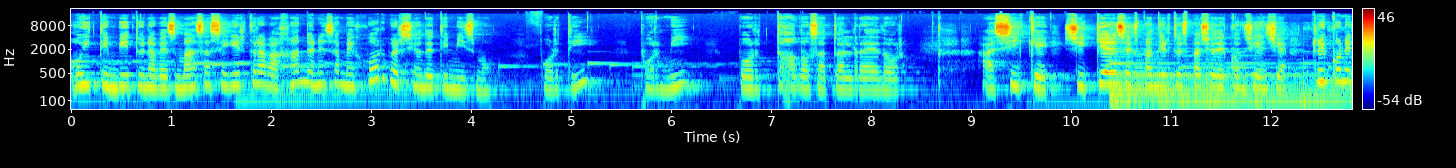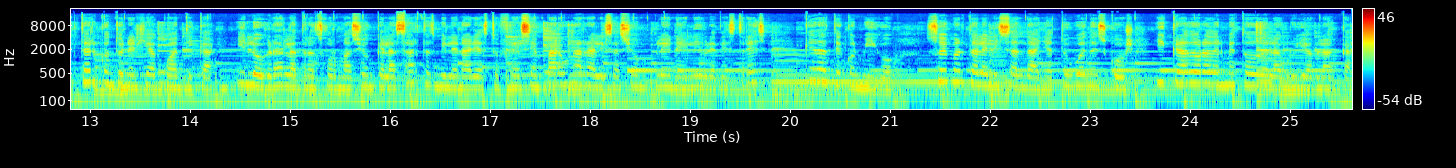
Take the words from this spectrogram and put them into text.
Hoy te invito una vez más a seguir trabajando en esa mejor versión de ti mismo, por ti, por mí, por todos a tu alrededor. Así que si quieres expandir tu espacio de conciencia, reconectar con tu energía cuántica y lograr la transformación que las artes milenarias te ofrecen para una realización plena y libre de estrés, quédate conmigo. Soy Marta Lely Saldaña, tu wellness coach y creadora del método de la grulla blanca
